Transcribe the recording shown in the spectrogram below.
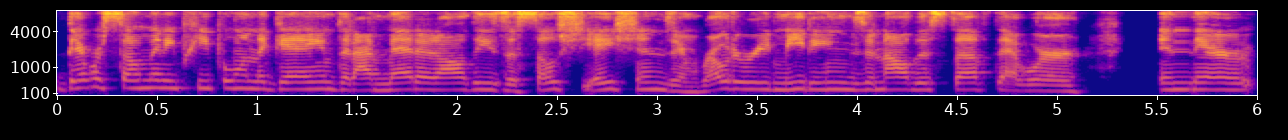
there were so many people in the game that I met at all these associations and Rotary meetings and all this stuff that were in their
